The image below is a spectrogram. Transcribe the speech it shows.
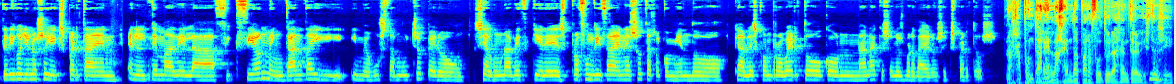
te digo, yo no soy experta en, en el tema de la ficción, me encanta y, y me gusta mucho, pero si alguna vez quieres profundizar en eso, te recomiendo que hables con Roberto o con Ana, que son los verdaderos expertos. Los apuntaré en la agenda para futuras entrevistas, sí.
